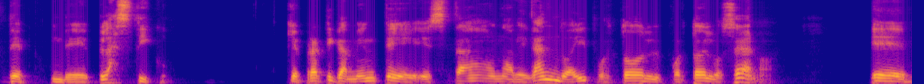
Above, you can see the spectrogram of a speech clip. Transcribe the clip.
de, de plástico que prácticamente está navegando ahí por todo el, por todo el océano. Eh,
